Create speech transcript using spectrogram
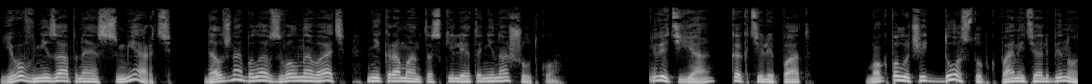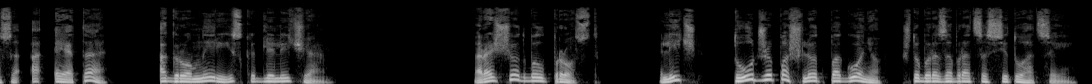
его внезапная смерть должна была взволновать некроманта-скелета не на шутку. Ведь я, как телепат, мог получить доступ к памяти Альбиноса, а это огромный риск для Лича. Расчет был прост. Лич тут же пошлет погоню, чтобы разобраться с ситуацией.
